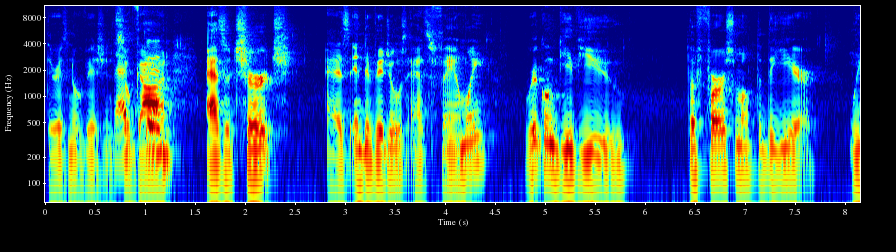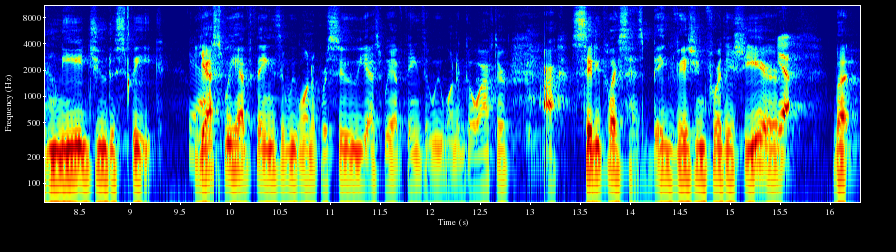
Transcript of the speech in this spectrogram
there is no vision. That's so, God, good. as a church, as individuals, as family, we're going to give you the first month of the year. We yeah. need you to speak. Yeah. Yes, we have things that we want to pursue. Yes, we have things that we want to go after. Our city place has big vision for this year. Yeah. But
